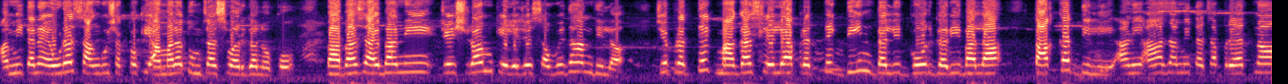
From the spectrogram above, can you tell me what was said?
आम्ही त्यांना एवढंच सांगू शकतो की आम्हाला तुमचा स्वर्ग नको. बाबासाहेबांनी जे श्रम केले जे संविधान दिलं जे प्रत्येक मागासलेल्या प्रत्येक दीन दलित गोर गरीबाला ताकद दिली आणि आज आम्ही त्याचा प्रयत्न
